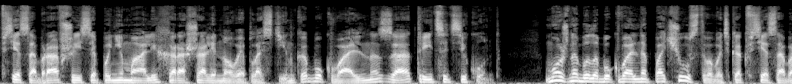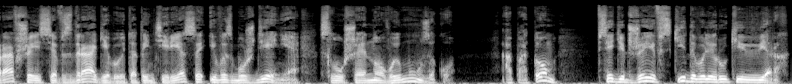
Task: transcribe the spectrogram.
все собравшиеся понимали, хороша ли новая пластинка буквально за 30 секунд. Можно было буквально почувствовать, как все собравшиеся вздрагивают от интереса и возбуждения, слушая новую музыку. А потом все диджеи вскидывали руки вверх,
